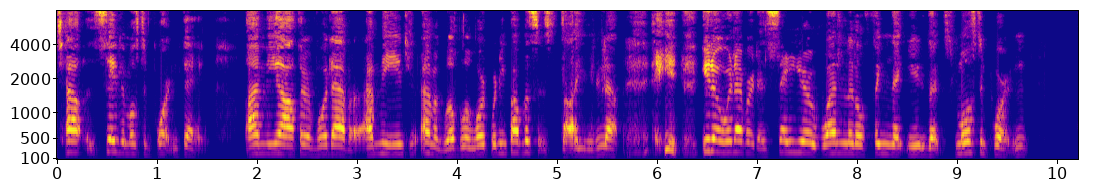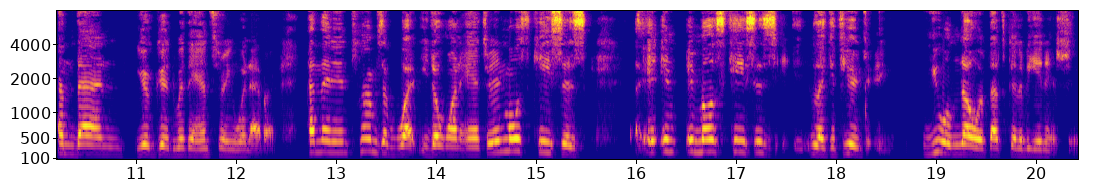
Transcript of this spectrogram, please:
tell, say the most important thing. I'm the author of whatever. I'm the inter- I'm a global award-winning publicist. All you know, you know, whatever it is. Say your one little thing that you that's most important, and then you're good with answering whatever. And then in terms of what you don't want to answer, in most cases, in in most cases, like if you're, you will know if that's going to be an issue.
